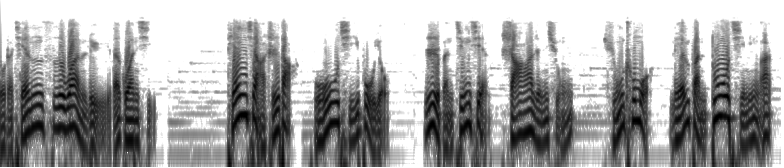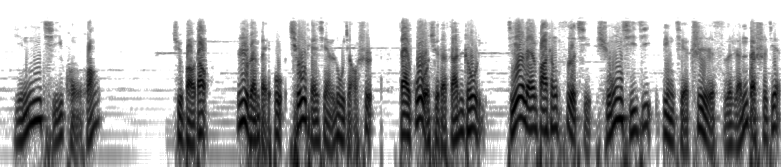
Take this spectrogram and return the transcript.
有着千丝万缕的关系。天下之大，无奇不有。日本惊现杀人熊，熊出没，连犯多起命案，引起恐慌。据报道，日本北部秋田县鹿角市在过去的三周里，接连发生四起熊袭击并且致死人的事件，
